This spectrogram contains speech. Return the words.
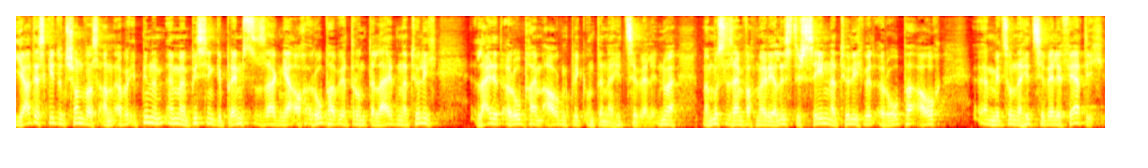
Ja, das geht uns schon was an, aber ich bin immer ein bisschen gebremst zu sagen, ja, auch Europa wird darunter leiden. Natürlich leidet Europa im Augenblick unter einer Hitzewelle. Nur, man muss es einfach mal realistisch sehen. Natürlich wird Europa auch äh, mit so einer Hitzewelle fertig.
